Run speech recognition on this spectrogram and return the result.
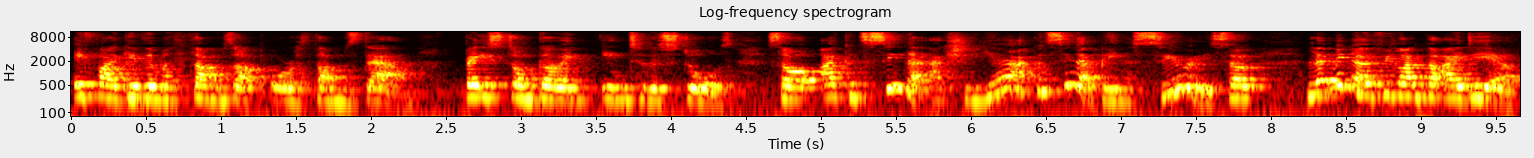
if I give them a thumbs up or a thumbs down based on going into the stores. So I could see that actually, yeah, I could see that being a series. So let me know if you like the idea.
